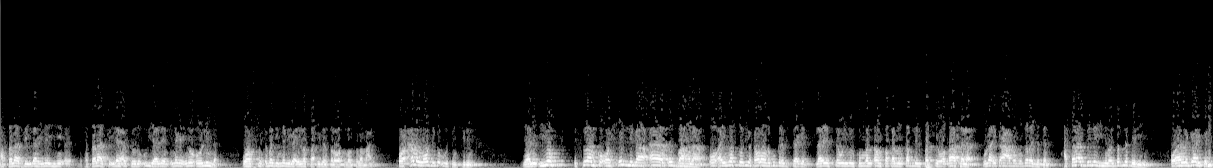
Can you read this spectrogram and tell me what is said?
xasanaadka ilaahay leeyihiin xasanaadka ilahay agtooda u yaaleen inaga inoo oolinna waa suxbadii nabiga ay la saaxiibeen salawatullahi wasalaamu caleyh oo camal loo dhigo uusan jirin yani iyo islaamka oo xilligaa aada u baahnaa oo ay naftoodii xoolahooda ku garab istaageen laa yastawi minkum man anfaqa min qabli lfatxi waqaatala ulaaika acdamu darajatan. Xasanaad bay leeyihiin oo dad la dheeryihiin oo aan la gaari karin.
